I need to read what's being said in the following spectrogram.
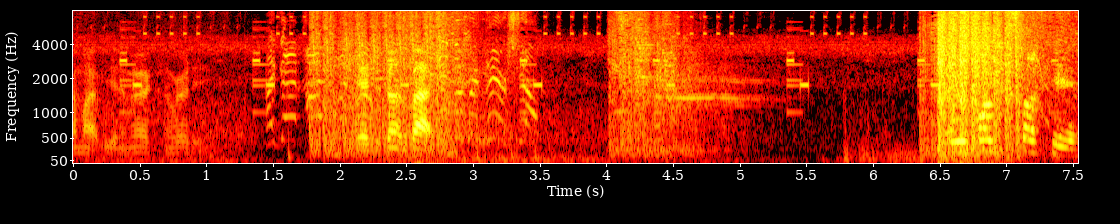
Guy might be an American already. I got eyes Yeah, just down the back. on the repair shop. We're both stuck here.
